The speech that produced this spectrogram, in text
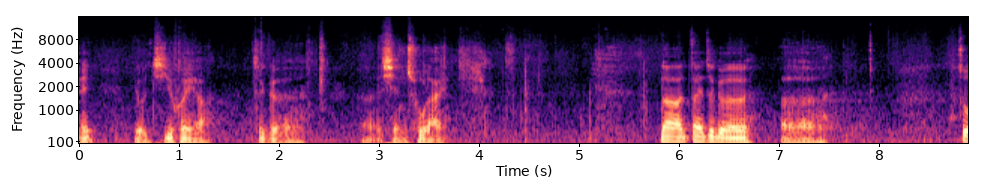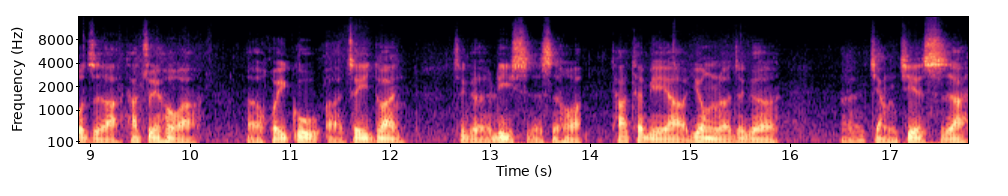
哎，有机会啊。这个呃显出来。那在这个呃作者啊，他最后啊呃回顾啊这一段这个历史的时候啊，他特别啊用了这个呃蒋介石啊、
